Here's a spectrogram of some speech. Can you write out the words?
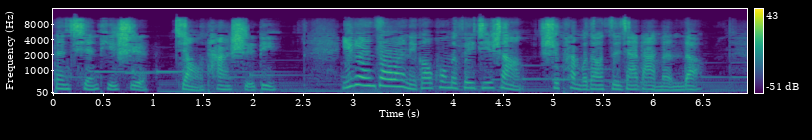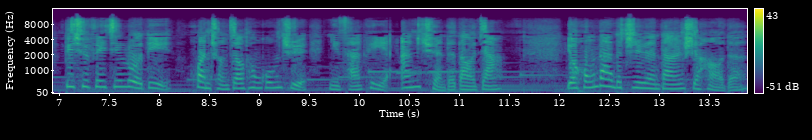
但前提是脚踏实地。一个人在万里高空的飞机上是看不到自家大门的，必须飞机落地换乘交通工具，你才可以安全的到家。有宏大的志愿当然是好的，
